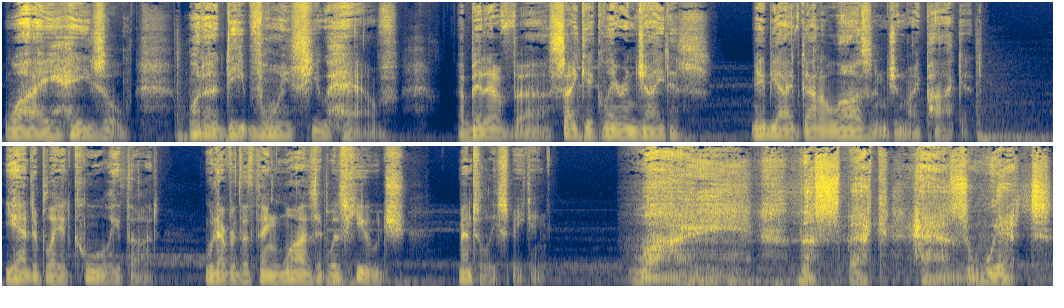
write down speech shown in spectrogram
Why, Hazel, what a deep voice you have. A bit of uh, psychic laryngitis. Maybe I've got a lozenge in my pocket. He had to play it cool, he thought. Whatever the thing was, it was huge, mentally speaking. Why, the speck has wit.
